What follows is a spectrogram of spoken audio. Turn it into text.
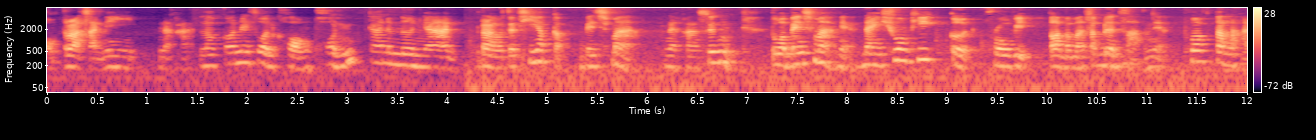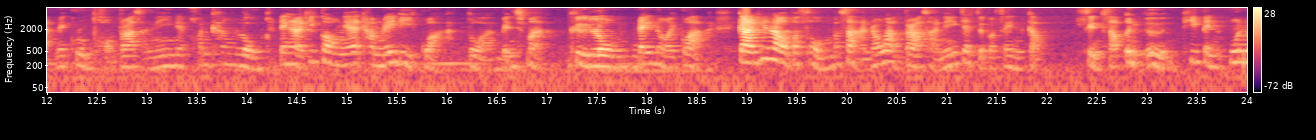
ของตราสารหนี้นะคะ แล้วก็ในส่วนของผลการดำเนินงาน เราจะเทียบกับ benchmark นะคะ ซึ่งตัวเบนช์มาร์กเนี่ยในช่วงที่เกิดโควิด ตอนประมาณสักเดือน3เนี่ยพวกตลาดในกลุ่มของตราสารหนี้เนี่ยค่อนข้างลง ในขณะที่กองเนี้ยทำได้ดีกว่าตัวเบนช์มาร์กคือลงได้น้อยกว่า การที่เราผสมผสานระหว่างตราสารหนี้ 70%กับสินทรัพย์อื่น ๆ ที่เป็นหุ้น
